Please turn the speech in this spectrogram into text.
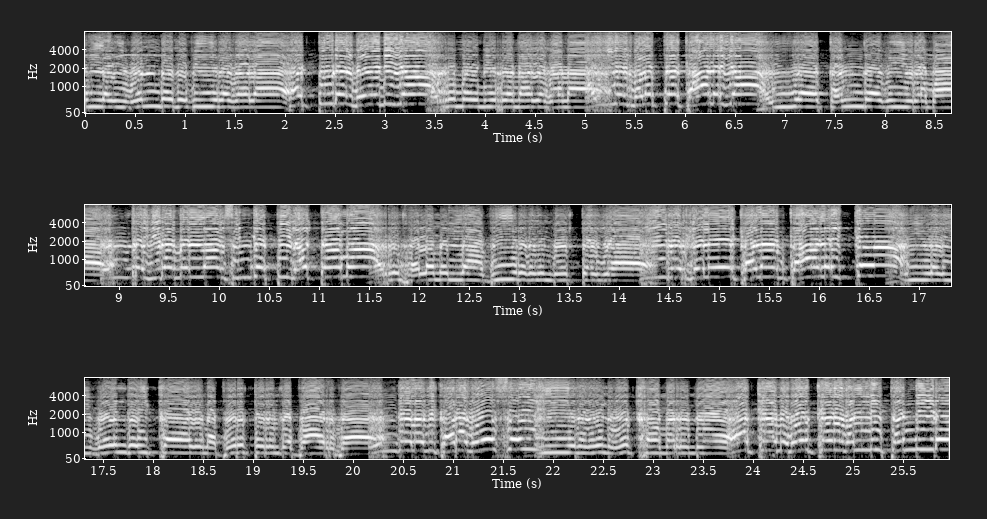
இல்லை ஒன்பது வீரர்களா? கட்டுடல் வேணியா? அருமை நிறநாயகனா? ஐயன் வளர்த்த காளையா ஐயா தந்த வீரமா? சென்ற இடமெல்லாம் சிங்கத்தில் ஆட்டாமா? அருகலமெல்லாம் வீரர்களின் வேட்டையா? வீரர்களே களம் காளைக்கா இல்லை வேங்கைக்கா என பொறுத்திருந்த பார்வா? உங்களது கரதோசை வீரர்களின் ஓக்காமருந்து ஆக்காம நோக்காம வள்ளி தண்ணீரா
